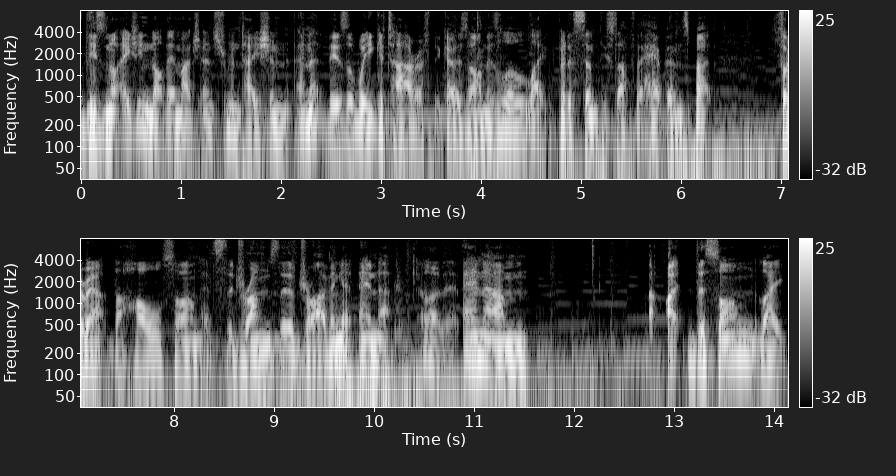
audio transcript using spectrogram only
there's not actually not that much instrumentation in it. There's a wee guitar riff that goes on. There's a little like bit of synthy stuff that happens, but throughout the whole song, it's the drums that are driving it, and uh, I like that. and um, I, the song like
